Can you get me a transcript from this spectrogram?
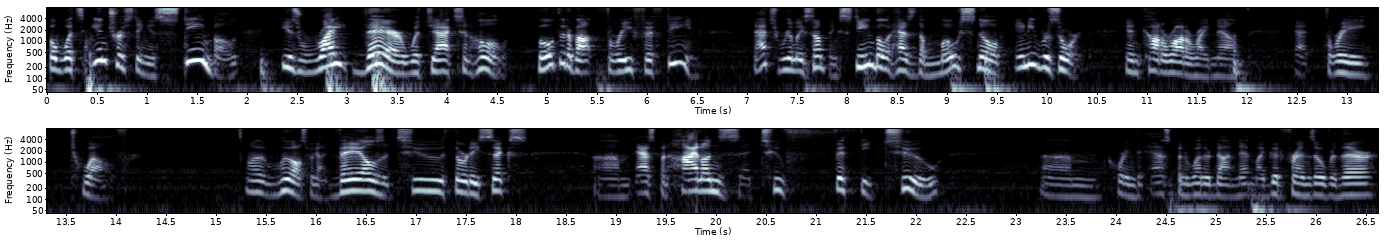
But what's interesting is Steamboat is right there with Jackson Hole, both at about 315. That's really something. Steamboat has the most snow of any resort in Colorado right now at 312. Uh, who else we got? Vails at 236. Um, Aspen Highlands at 252 um, according to AspenWeather.net, my good friends over there.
